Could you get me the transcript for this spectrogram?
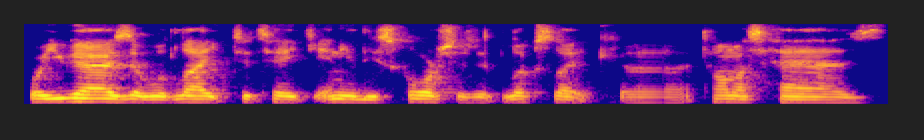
for you guys that would like to take any of these courses, it looks like uh, Thomas has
